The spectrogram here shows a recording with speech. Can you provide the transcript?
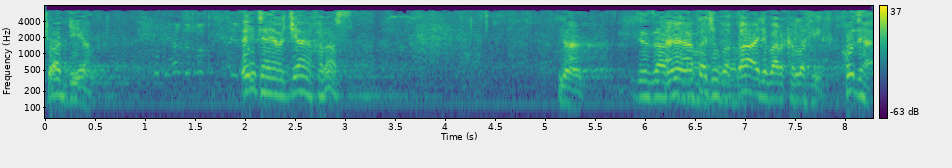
تؤديه انتهى يا رجال خلاص. نعم. أنا أعطيتك قاعدة بارك الله فيك. خذها.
